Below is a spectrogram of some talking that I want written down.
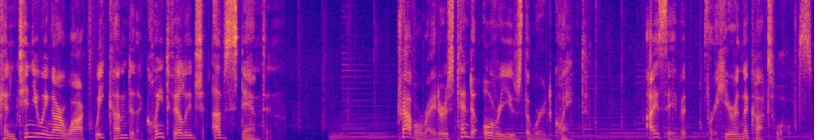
Continuing our walk, we come to the quaint village of Stanton. Travel writers tend to overuse the word quaint. I save it for here in the Cotswolds.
